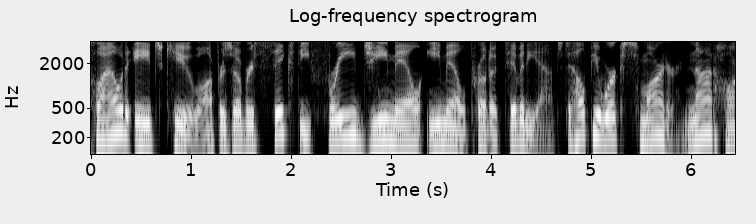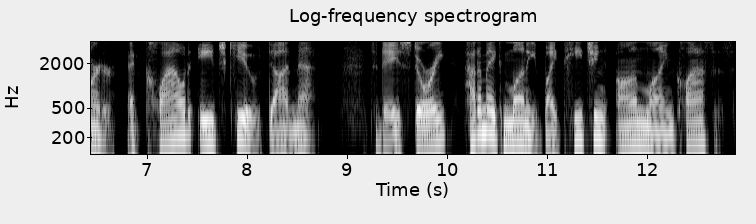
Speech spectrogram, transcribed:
Cloud HQ offers over 60 free Gmail email productivity apps to help you work smarter, not harder, at cloudhq.net. Today's story How to Make Money by Teaching Online Classes.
